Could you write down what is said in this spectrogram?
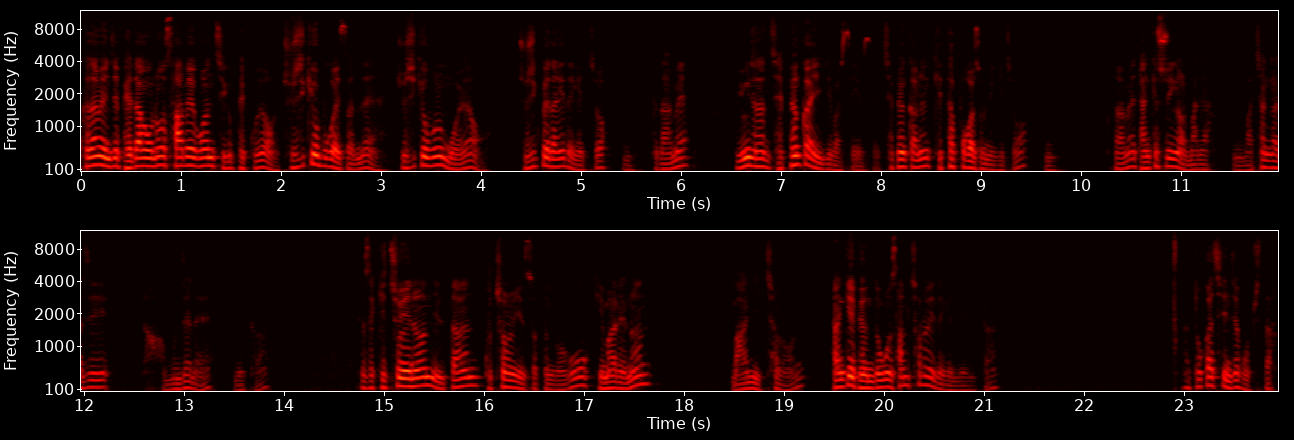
그 다음에 이제 배당으로 400원 지급했고요. 주식 교부가 있었네. 주식 교부는 뭐예요? 주식 배당이 되겠죠. 음. 그 다음에 유용자산 재평가 이익이 발생했어요. 재평가는 기타 포괄 손익이죠. 음. 그 다음에 단기 수익이 얼마냐? 음, 마찬가지 아, 문제네. 보니까. 그래서 기초에는 일단 9,000원이 있었던 거고 기말에는 12,000원. 단계 변동은 3,000원이 되겠네요. 일단. 똑같이 이제 봅시다.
